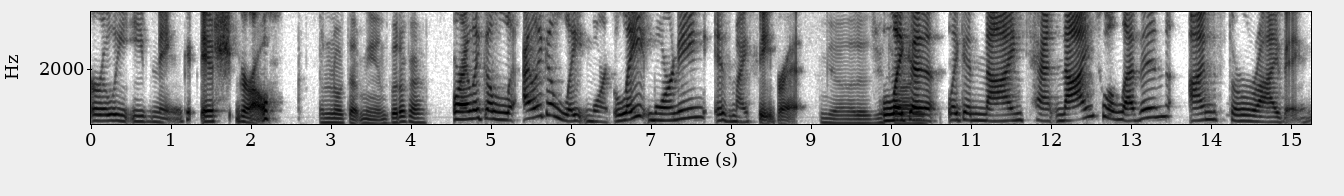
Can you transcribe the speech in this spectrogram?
early evening-ish girl. I don't know what that means, but okay. Or I like a I like a late morning. Late morning is my favorite. Yeah, that is. You Like thrive. a like a 9 10 9 to 11, I'm thriving.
